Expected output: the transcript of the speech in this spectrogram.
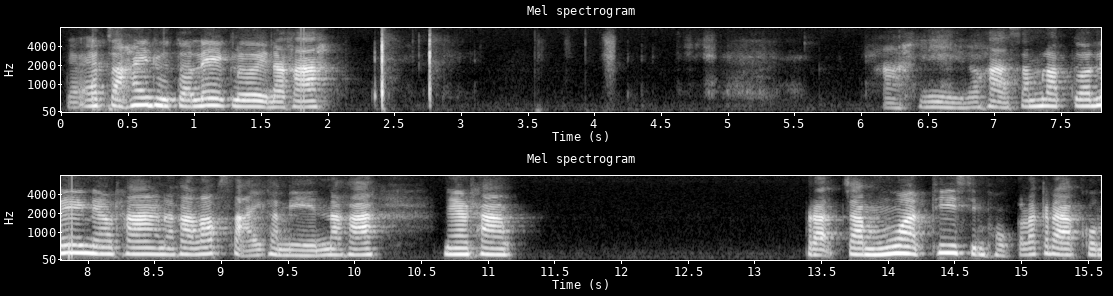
เดี๋ยวแอดจะให้ดูตัวเลขเลยนะคะอะนี่เนาะค่ะสำหรับตัวเลขแนวทางนะคะ รับสายเขมรนะคะ แนวทาง ประจำงวดที่ 16 กรกฎาคม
